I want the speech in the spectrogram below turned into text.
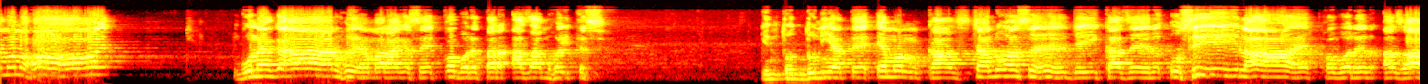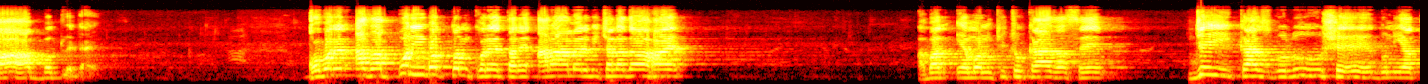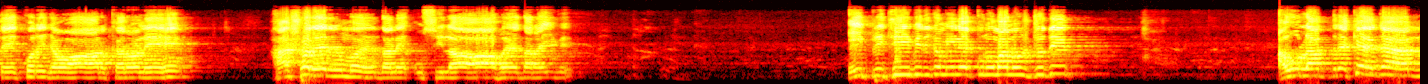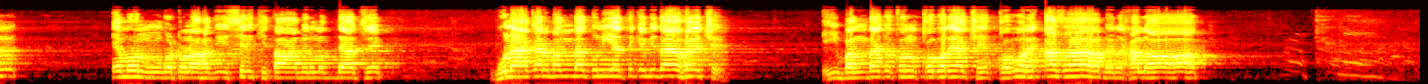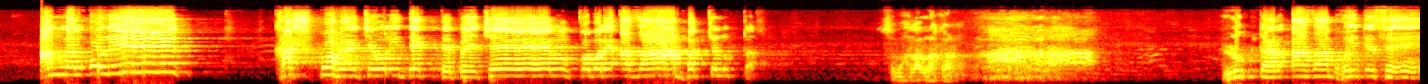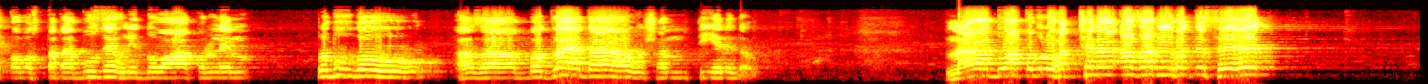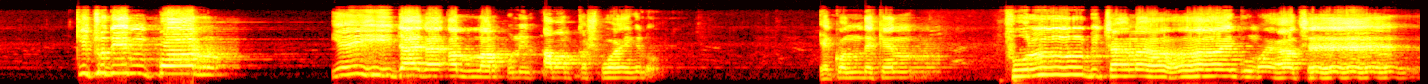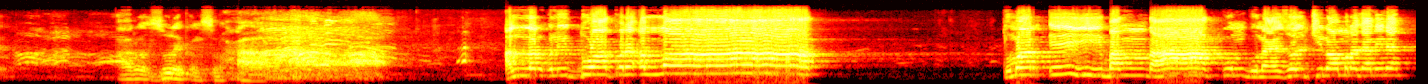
এমন হয়? গুনাগার হয়ে মারা গেছে, কবরে তার আজাব হইতেছে। কিন্তু দুনিয়াতে এমন কাজ চালু আছে, যেই কাজের উসিলায় কবরের আজাব বদলে যায়। কবরের আজাব পরিবর্তন করে তারে আরামের বিছানা দেওয়া হয়। আবার এমন কিছু কাজ আছে যেই কাজগুলো সে দুনিয়াতে করে যাওয়ার কারণে হাসরের ময়দানে উসিলা হয়ে দাঁড়াইবে। এই পৃথিবীর জমিনে কোনো মানুষ যদি আউলাদ রেখে যান, এমন ঘটনা হাদিসের কিতাবের মধ্যে আছে, গুনাহগার বান্দা দুনিয়া থেকে বিদায় হয়েছে। এই বান্দা যখন কবরে আছে, কবরে আজাবের হালত আল্লাহর অলিক খাসপ হয়েছে, উনি দেখতে পেয়েছেন, কবরে আজাব হচ্ছে লোকটার লোকটার আজাব হইতেছে, অবস্থাটা বুঝে উনি দোয়া করলেন, প্রভু গো আজাব বদলায় দাও, শান্তি এনে দাও। না দোয়া কবুল হচ্ছে না আজাবই হইতেছে। কিছুদিন পর এই জায়গায় আল্লাহর পুলির আবার কাশ্ম হয়ে গেল। এখন দেখেন ফুল বিছানায় ঘুমায় আছে। আরও জোরে আল্লাহর বলি দোয়া করে, আল্লাহ, তোমার এই বান্দা কোন গুনায় জ্বলছিল আমরা জানি না।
